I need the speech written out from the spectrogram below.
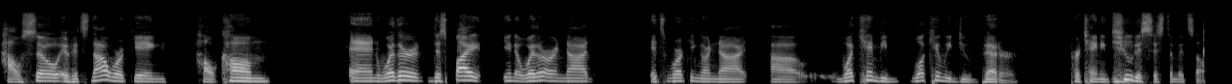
how so? If it's not working how come and whether despite you know whether or not it's working or not uh what can be what can we do better pertaining to Mhm. the system itself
